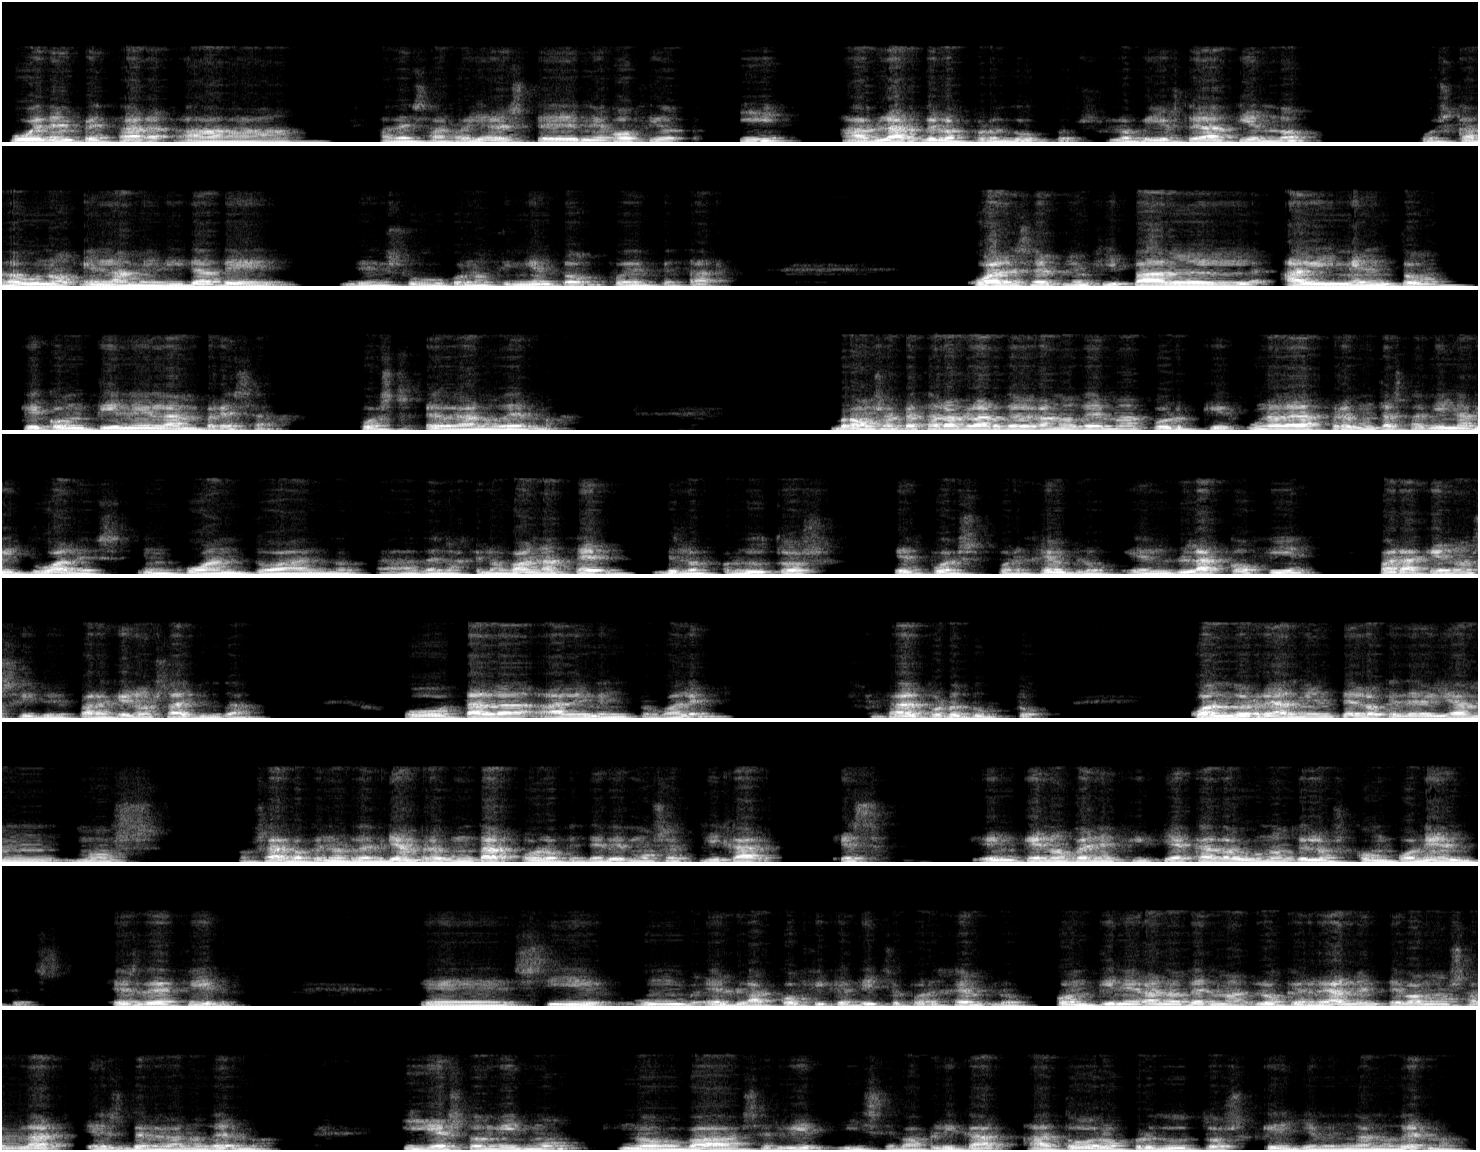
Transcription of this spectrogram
puede empezar a, a desarrollar este negocio y hablar de los productos. Lo que yo estoy haciendo, pues cada uno en la medida de, su conocimiento puede empezar. ¿Cuál es el principal alimento que contiene la empresa? Pues el ganoderma. Vamos a empezar a hablar del ganoderma porque una de las preguntas también habituales en cuanto a, de las que nos van a hacer de los productos es, pues, por ejemplo, el black coffee, ¿para qué nos sirve? ¿Para qué nos ayuda? O tal alimento, ¿vale? Tal producto. Cuando realmente lo que deberíamos, o sea, lo que nos deberían preguntar o lo que debemos explicar es en qué nos beneficia cada uno de los componentes. Es decir, eh, si el Black Coffee que he dicho, por ejemplo, contiene ganoderma, lo que realmente vamos a hablar es del ganoderma. Y esto mismo nos va a servir y se va a aplicar a todos los productos que lleven ganoderma.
